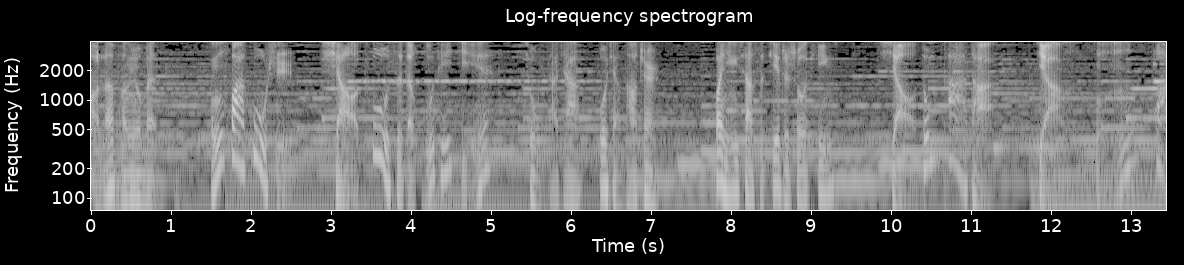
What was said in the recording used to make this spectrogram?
好了，朋友们，童话故事《小兔子的蝴蝶结》就为大家播讲到这儿，欢迎下次接着收听小东大大讲童话。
